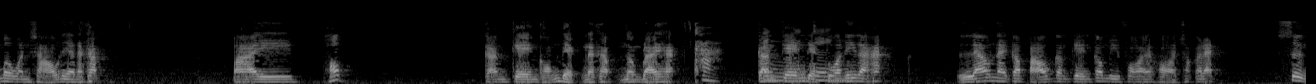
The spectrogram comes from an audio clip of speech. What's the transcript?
เมื่อวันเสาร์เนี่ยนะครับ ไปพบกางเกงของเด็กนะครับน้องไบรท์ฮะค่ะกางเกงเด็กตัวนี้แหละฮะแล้วในกระเป๋ากางเกงก็มีฟอยล์ห่อช็อกโกแลตซึ่ง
